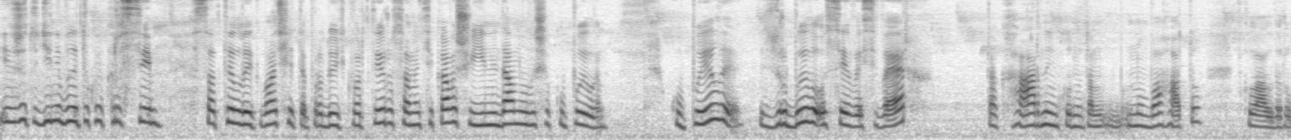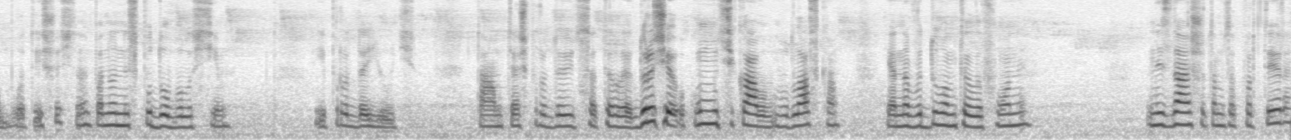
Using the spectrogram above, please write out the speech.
і вже тоді не буде такої краси. Сателик, бачите, продають квартиру. Саме цікаве, що її недавно лише купили. Купили, зробили оцей весь верх, так гарненько, ну там ну, багато вклали роботи. І щось, напевно, не сподобалось їм. І продають. Там теж продають сателик. До речі, кому цікаво, будь ласка, я наведу вам телефони. Не знаю, що там за квартири.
